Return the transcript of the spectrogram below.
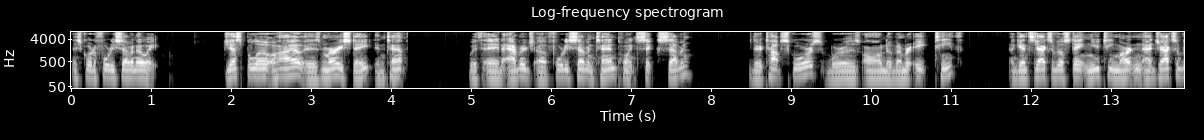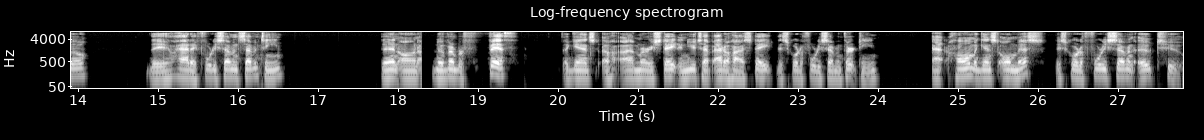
they scored a 47-08. Just below Ohio is Murray State in 10th with an average of 4710.67. Their top scores was on November 18th against Jacksonville State and UT Martin at Jacksonville. They had a 47 17. Then on November 5th, against Ohio, Murray State and UTEP at Ohio State, they scored a 47 13. At home against Ole Miss, they scored a 47 02.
